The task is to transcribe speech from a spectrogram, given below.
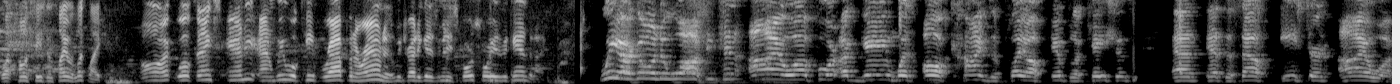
what postseason play would look like. All right. Well, thanks, Andy, and we will keep wrapping around as we try to get as many scores for you as we can tonight. We are going to Washington, Iowa for a game with all kinds of playoff implications. And at the Southeastern Iowa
